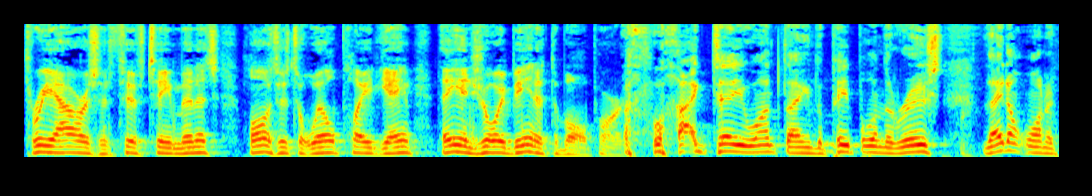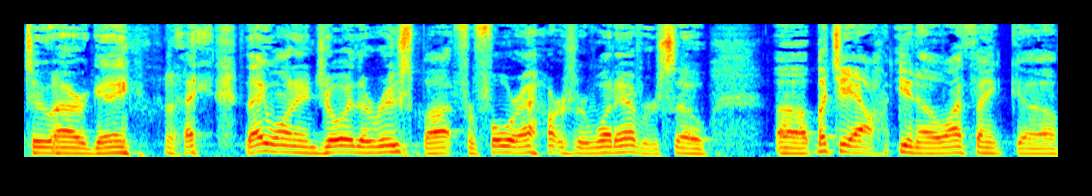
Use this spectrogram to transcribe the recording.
three hours and 15 minutes, as long as it's a well played game, they enjoy being at the ballpark. well, I can tell you one thing the people in the roost, they don't want a two hour game. they, they want to enjoy their roost spot for four hours or whatever. So, uh, but yeah, you know, I think. Uh,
